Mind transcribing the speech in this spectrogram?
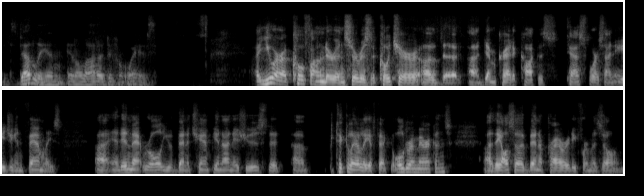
it's deadly in in a lot of different ways. Uh, you are a co-founder and serve as the co-chair of the uh, Democratic Caucus Task Force on Aging and Families. Uh, and in that role, you've been a champion on issues that uh, particularly affect older Americans. Uh, they also have been a priority for Mazon.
